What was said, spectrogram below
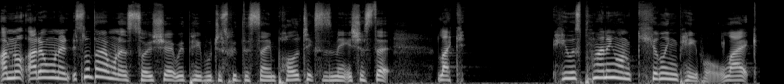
I'm not. I don't want to. It's not that I want to associate with people just with the same politics as me. It's just that like he was planning on killing people. Like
